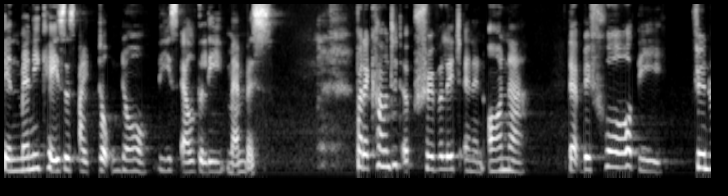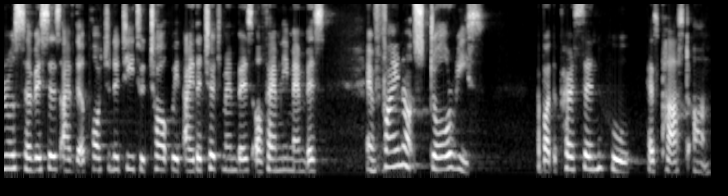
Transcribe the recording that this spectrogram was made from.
In many cases, I don't know these elderly members. But I count it a privilege and an honor that before the funeral services, I have the opportunity to talk with either church members or family members and find out stories about the person who has passed on.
